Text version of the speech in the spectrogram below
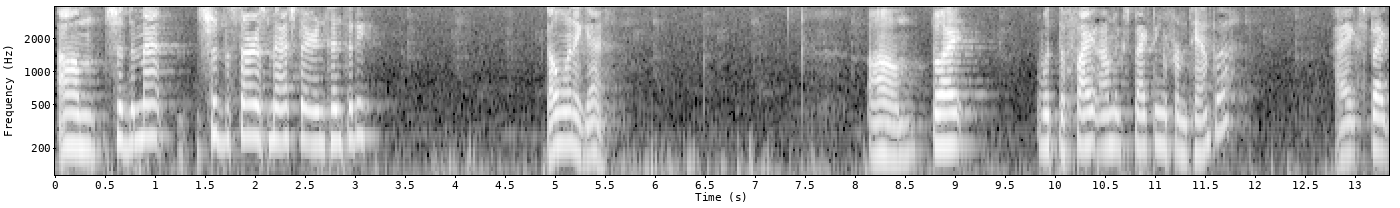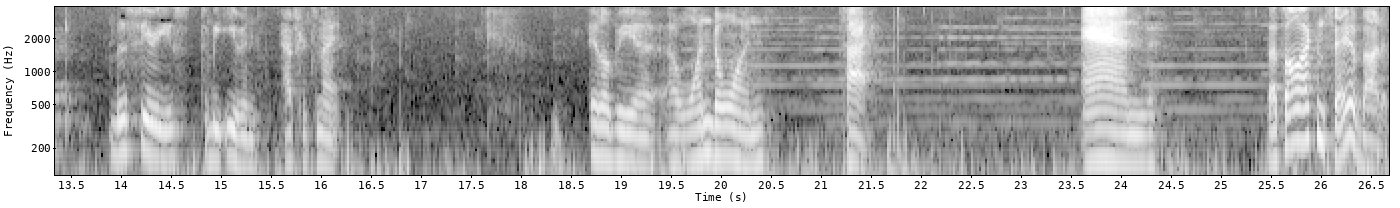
Um, should the mat should the stars match their intensity? They'll win again. Um, but with the fight I'm expecting from Tampa, I expect this series to be even after tonight. It'll be a, a one to one tie. And that's all I can say about it.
